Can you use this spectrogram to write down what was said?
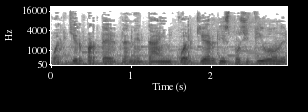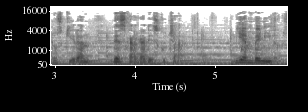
cualquier parte del planeta en cualquier dispositivo donde nos quieran descargar y escuchar. Bienvenidos.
